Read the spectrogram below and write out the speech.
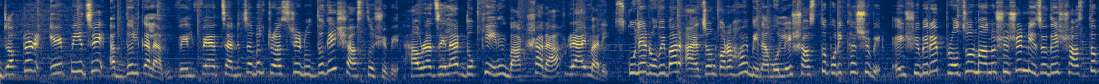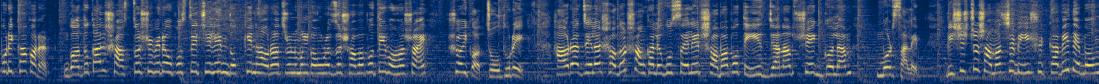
Doctor A P J Abdul Kalam welfare charitable ট্রাস্টের উদ্যোগে স্বাস্থ্য শিবির। হাওড়া জেলার দক্ষিণ বাক্সারা প্রাইমারি স্কুলে রবিবার আয়োজন করা হয় বিনামূল্যে স্বাস্থ্য পরীক্ষা শিবির। এই শিবিরে প্রচুর মানুষ এসে নিজেদের স্বাস্থ্য পরীক্ষা করান। গতকাল স্বাস্থ্য শিবিরে উপস্থিত ছিলেন দক্ষিণ হাওড়া তৃণমূল কংগ্রেসের সভাপতি মহাশয় সৈকত চৌধুরী। হাওড়া জেলা সদর সংখ্যালঘু সেলের সভাপতি জানাব শেখ গোলাম মোরসালেম। বিশিষ্ট সমাজসেবী, শিক্ষাবিদ এবং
